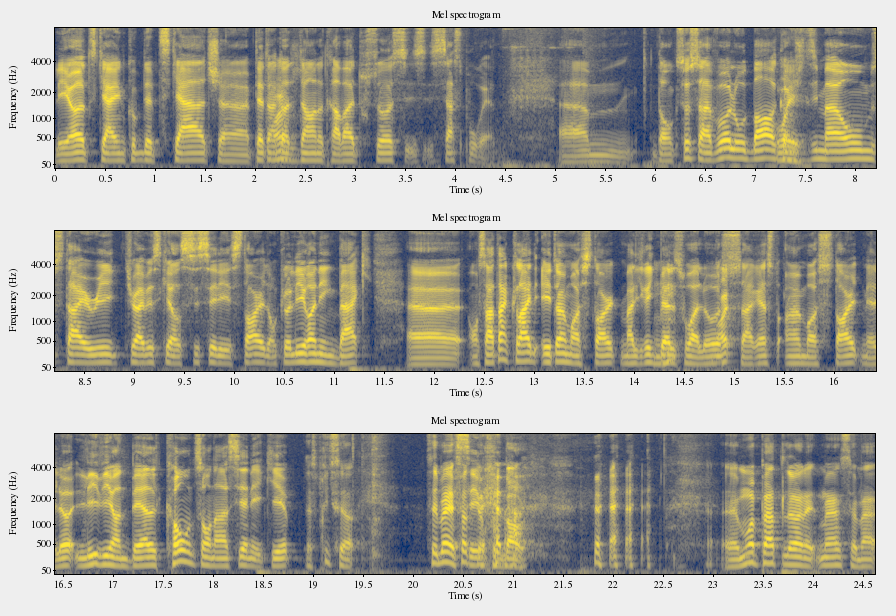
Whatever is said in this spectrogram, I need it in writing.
les odds qui a une coupe de petits catch, euh, peut-être un touchdown de travers, tout ça, ça se pourrait. Euh, donc ça, ça va. L'autre bord, comme je dis, Mahomes, Tyreek, Travis Kelsey, c'est les stars. Donc là, les running backs. Euh, on s'entend que Clyde est un must-start. Malgré que Bell mhm. soit là, ça reste un must-start. Mais là, Livion Bell contre son ancienne équipe. L'esprit que c'est C'est bien fait le football. Euh, moi, Pat, là, honnêtement, ça m'a.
